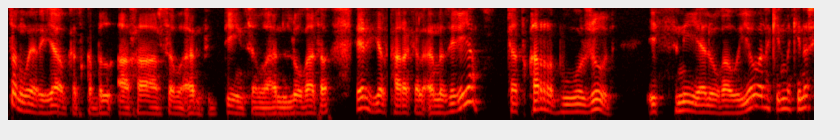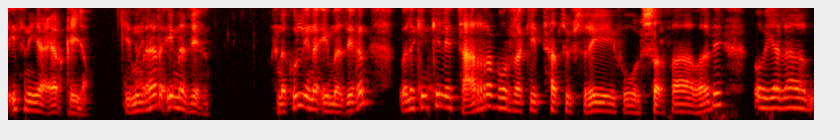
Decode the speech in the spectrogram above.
تنويرية وكتقبل الآخر سواء في الدين سواء اللغة سواء غير هي الحركة الأمازيغية كتقرب وجود إثنية لغوية ولكن ما كايناش إثنية عرقية. كاينين غير إمازيغ. حنا كلنا امازيغ ولكن كاين اللي تعرب ورجع كيتحبسوا الشريف والشرفة وهذه وهي لا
